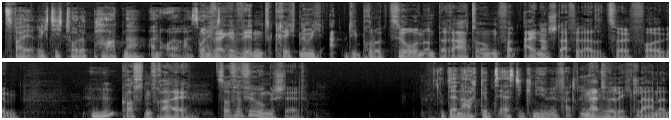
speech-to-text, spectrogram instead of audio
zwei richtig tolle Partner an eurer Seite. Und wer gewinnt, kriegt nämlich die Produktion und Beratung von einer Staffel, also zwölf Folgen, mhm. kostenfrei zur Verfügung gestellt. Danach gibt es erst die Knebelverträge. Natürlich, klar. Ne?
